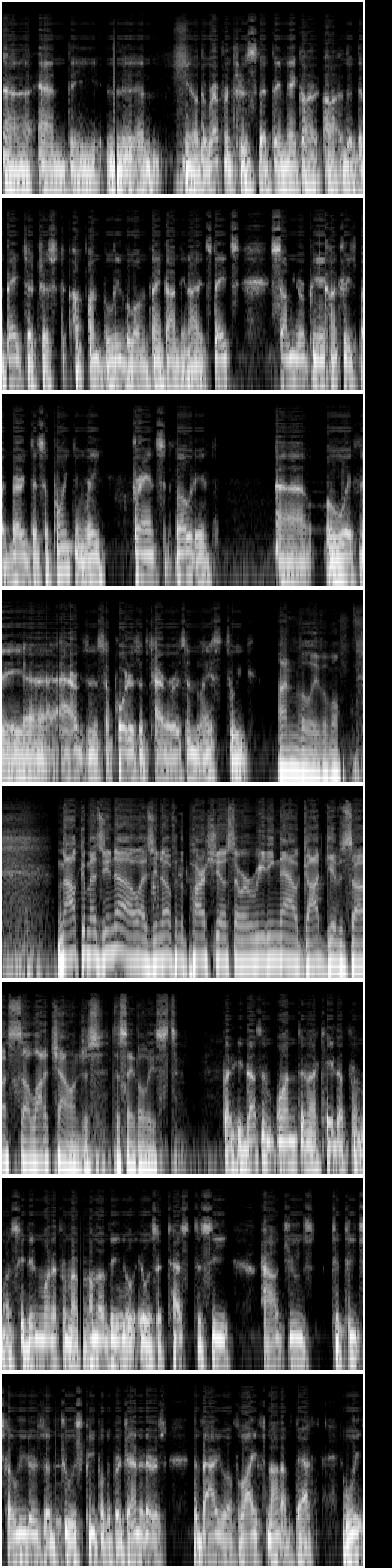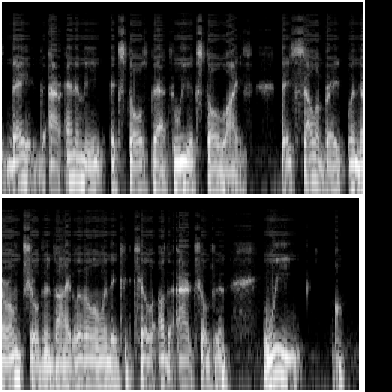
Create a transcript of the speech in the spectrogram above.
Uh, and the, the, you know the references that they make are uh, the debates are just uh, unbelievable. And thank God the United States, some European countries, but very disappointingly, France voted uh, with the uh, Arabs and the supporters of terrorism last week. Unbelievable. Malcolm, as you know, as you know from the Parshios that we're reading now, God gives us a lot of challenges, to say the least. But he doesn't want an Akedah from us. He didn't want it from Avraham Avinu. It was a test to see how Jews, to teach the leaders of the Jewish people, the progenitors, the value of life, not of death. We, they, our enemy extols death. We extol life. They celebrate when their own children die, let alone when they could kill other our children. We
